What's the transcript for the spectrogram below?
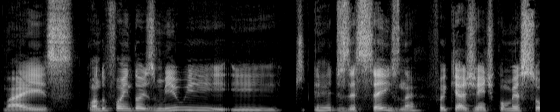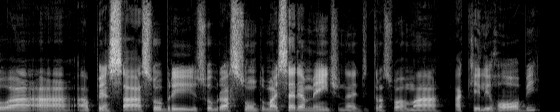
Mas quando foi em 2016, né, foi que a gente começou a, a, a, pensar sobre, sobre o assunto mais seriamente, né, de transformar aquele hobby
